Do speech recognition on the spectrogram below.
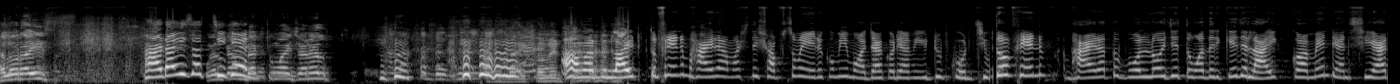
হ্যালো রাইস ফ্রাইড রাইস আর chicken back to my channel আমার লাইট তো ফ্রেন্ড ভাইরা আমার সাথে সবসময় এরকমই মজা করে আমি ইউটিউব করছি। তো ফ্রেন্ড ভাইরা তো বলল যে তোমাদেরকে যে লাইক কমেন্ট অ্যান্ড শেয়ার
